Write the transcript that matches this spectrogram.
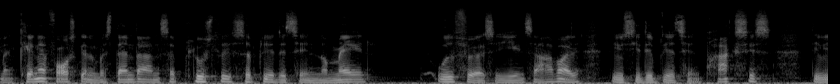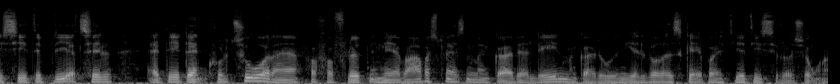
Man kender forskellen på standarden, så pludselig så bliver det til en normal udførelse i ens arbejde. Det vil sige, at det bliver til en praksis. Det vil sige, at det bliver til, at det er den kultur, der er for forflytning her på arbejdspladsen. Man gør det alene, man gør det uden hjælperedskaber i de her de situationer.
